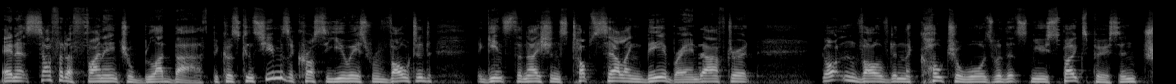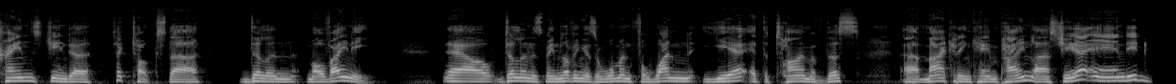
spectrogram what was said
And it suffered a financial bloodbath because consumers across the US revolted against the nation's top-selling beer brand after it got involved in the culture wars with its new spokesperson, transgender TikTok star Dylan Mulvaney. Now, Dylan has been living as a woman for one year at the time of this uh, marketing campaign last year, and he'd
